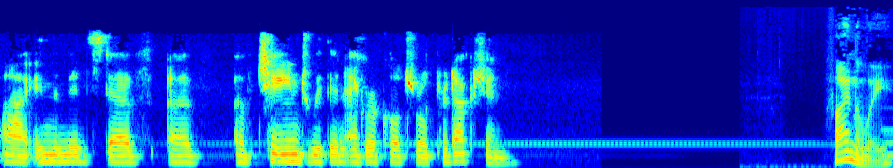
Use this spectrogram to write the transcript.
uh, in the midst of, of, of change within agricultural production. Finally,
